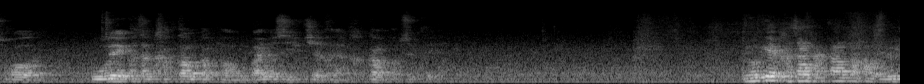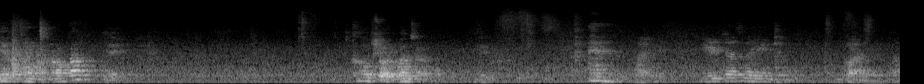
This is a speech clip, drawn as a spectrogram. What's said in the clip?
저 5에 가장 가까운 값하고 마이너스 27에 가장 가까운 값을 구해요. 요게 가장 가까운 값하고 요게 가장 가까운 값? 네. 그 값이 얼마인 줄 알고 아니, 일자 사이에 있는 거 아닙니까?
